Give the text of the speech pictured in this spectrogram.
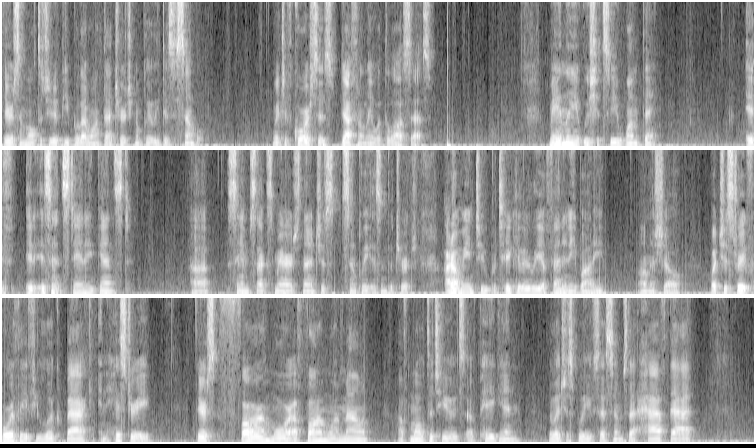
there's a multitude of people that want that church completely disassembled, which, of course, is definitely what the law says. Mainly, we should see one thing. If it isn't standing against uh, same sex marriage, then it just simply isn't the church. I don't mean to particularly offend anybody on the show, but just straightforwardly, if you look back in history, there's far more, a far more amount of multitudes of pagan religious belief systems that have that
